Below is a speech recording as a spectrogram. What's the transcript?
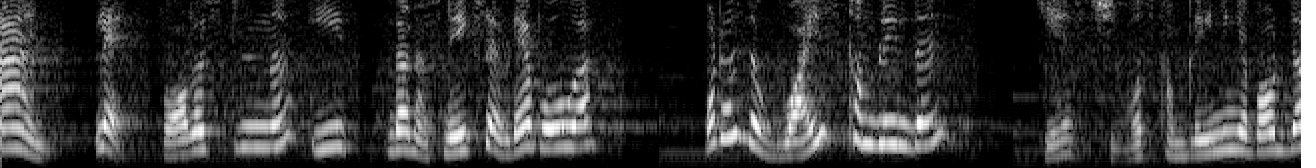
മാൻ അല്ലേ ഫോറസ്റ്റിൽ നിന്ന് ഈ എന്താണ് സ്നേക്സ് എവിടെയാ പോവുക വാട്ട് വാസ് ദ വൈസ് കംപ്ലൈൻ ദെൻ യെസ് ഷി വാസ് കംപ്ലൈനിങ് അബൌട്ട് ദ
